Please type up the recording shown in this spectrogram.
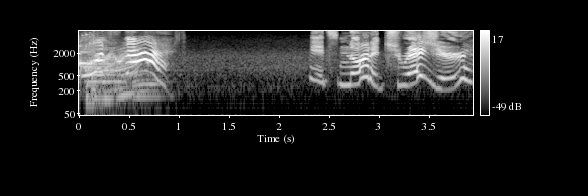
What's that? It's not a treasure.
